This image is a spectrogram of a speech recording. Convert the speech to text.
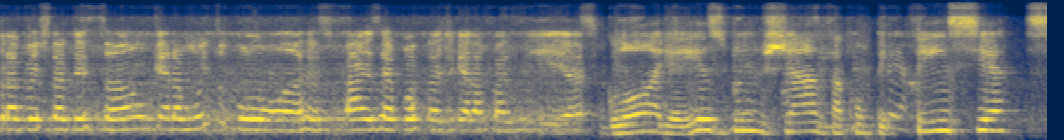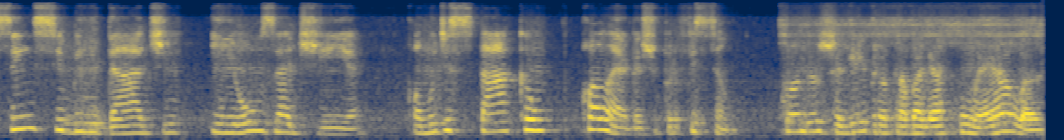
para prestar atenção, que era muito bom as, as reportagens que ela fazia. Glória esbanjava competência, sensibilidade e ousadia como destacam colegas de profissão. Quando eu cheguei para trabalhar com ela,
